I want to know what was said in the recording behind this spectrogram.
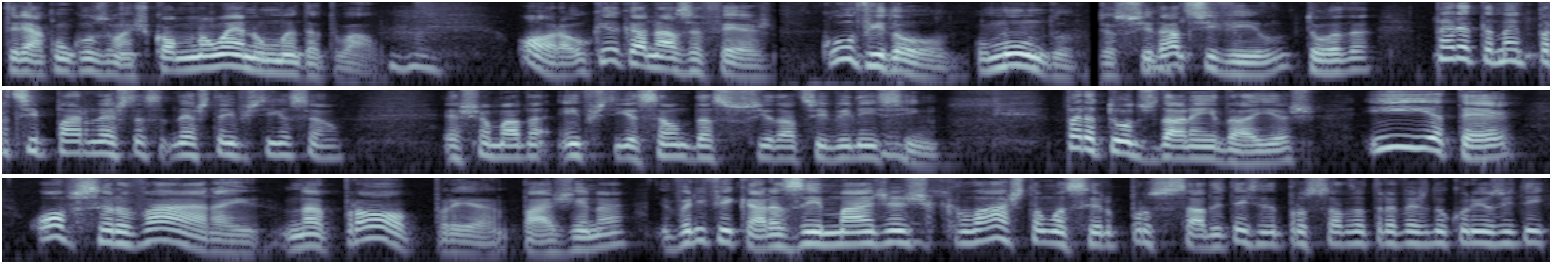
tirar conclusões, como não é no momento atual. Uhum. Ora, o que, é que a NASA fez? Convidou o mundo, a sociedade civil toda, para também participar nesta, nesta investigação. É chamada investigação da sociedade civil em si. Para todos darem ideias e até observarem na própria página, verificar as imagens que lá estão a ser processadas e têm sido processadas através do Curiosity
